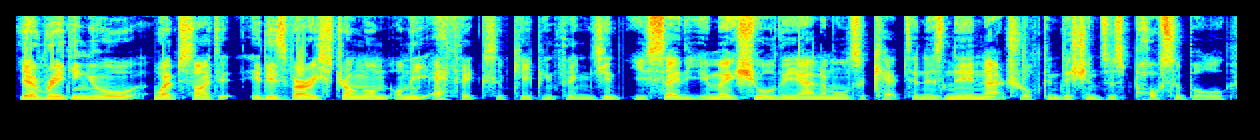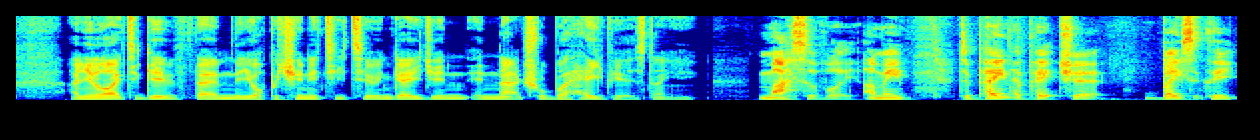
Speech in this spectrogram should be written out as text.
Yeah, reading your website, it, is very strong on, on the ethics of keeping things. You, you say that you make sure the animals are kept in as near natural conditions as possible, and you like to give them the opportunity to engage in, in natural behaviours, don't you? Massively. I mean, to paint a picture, basically,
